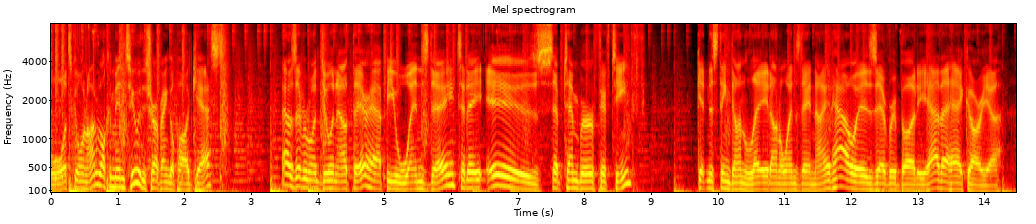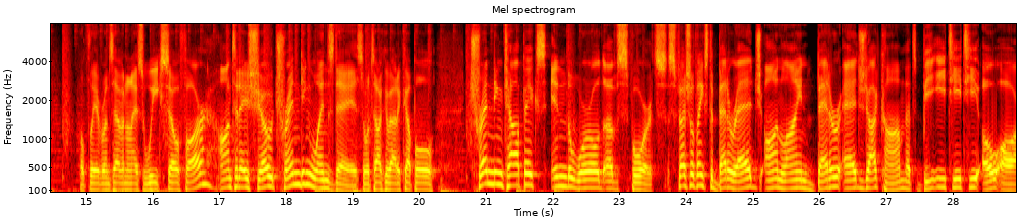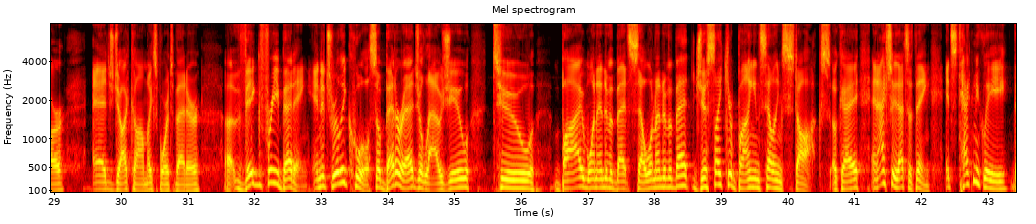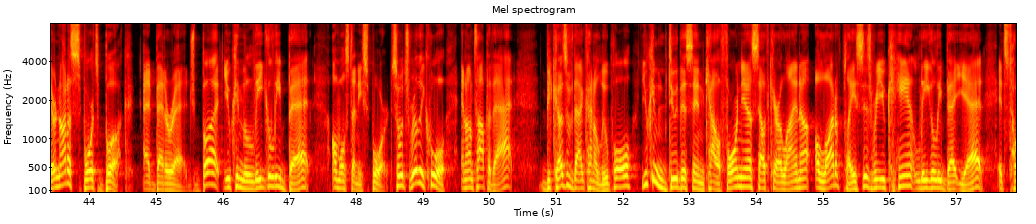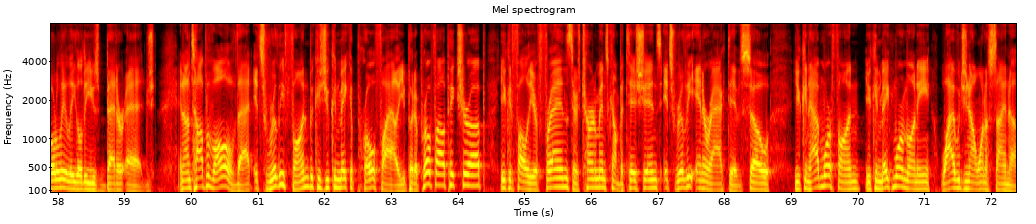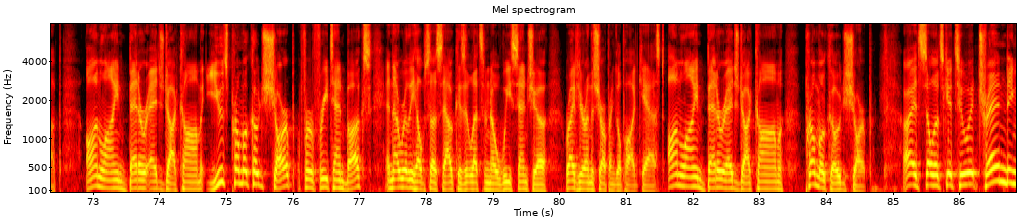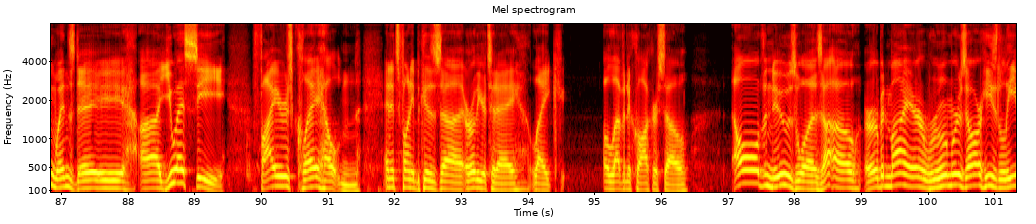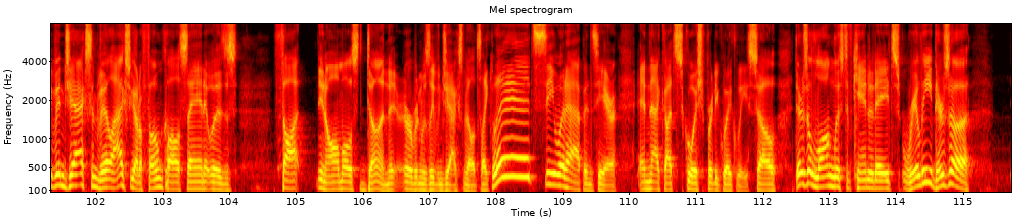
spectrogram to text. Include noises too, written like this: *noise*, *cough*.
What's going on? Welcome into the Sharp Angle Podcast. How's everyone doing out there? Happy Wednesday. Today is September 15th. Getting this thing done late on a Wednesday night. How is everybody? How the heck are you? Hopefully, everyone's having a nice week so far. On today's show, Trending Wednesday. So, we'll talk about a couple trending topics in the world of sports. Special thanks to Bettor Edge online, bettoredge.com. That's B E T T O R edge.com, like sports bettor. Uh, VIG free betting, and it's really cool. So, Bettor Edge allows you to buy one end of a bet, sell one end of a bet, just like you're buying and selling stocks. Okay. And actually, that's the thing. It's technically, they're not a sports book at Bettor Edge, but you can legally bet almost any sport. So it's really cool. And on top of that, because of that kind of loophole, you can do this in California, South Carolina, a lot of places where you can't legally bet yet. It's totally legal to use Bettor Edge. And on top of all of that, it's really fun because you can make a profile. You put a profile picture up, you can follow your friends, there's tournaments, competitions. It's really interactive. So you can have more fun, you can make more money. Why would you not want to sign up? Online bettoredge.com use promo code sharp for free 10 bucks and that really helps us out because it lets them know we sent you right here on the sharp angle podcast. Online bettoredge.com promo code sharp. All right so let's get to it. Trending wednesday. Uh, usc fires clay helton. And it's funny because uh, earlier today like 11 o'clock or so all the news was, uh oh, Urban Meyer, rumors are he's leaving Jacksonville. I actually got a phone call saying it was thought, you know, almost done that Urban was leaving Jacksonville. It's like, let's see what happens here. And that got squished pretty quickly. So there's a long list of candidates. Really, there's a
